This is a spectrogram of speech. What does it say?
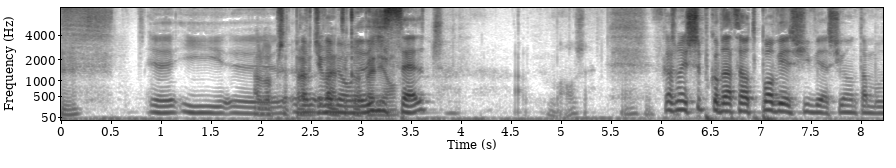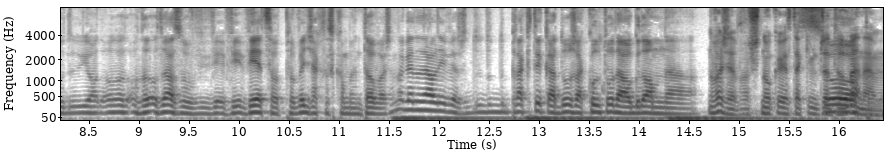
Mhm. Mhm. I, Albo przed prawdziwą robią research. Może. W każdym razie szybko wraca odpowiedź i wiesz, i on tam i on, on od razu wie, wie, wie, co odpowiedzieć, jak to skomentować. No generalnie wiesz, d, d, praktyka duża, kultura ogromna. No właśnie, Sznuk jest takim super, gentlemanem,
